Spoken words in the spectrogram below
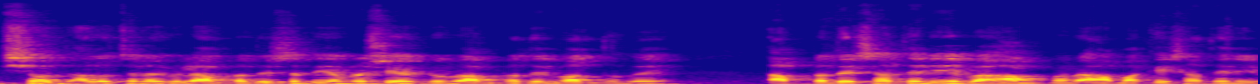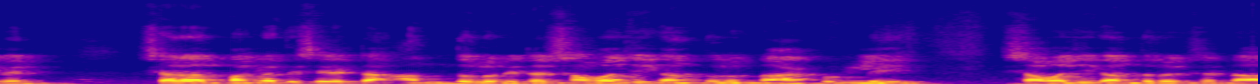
বিশদ আলোচনাগুলো আপনাদের সাথেই আমরা শেয়ার করব। আপনাদের মাধ্যমে, আপনাদের সাথে নিয়ে বা আপনারা আমাকে সাথে নেবেন। সারা বাংলাদেশের একটা আন্দোলন, এটা সামাজিক আন্দোলন না করলে সামাজিক আন্দোলন না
